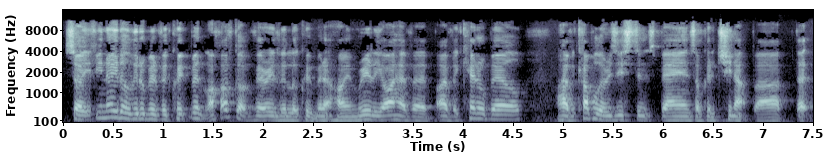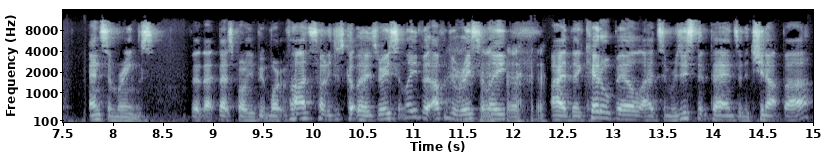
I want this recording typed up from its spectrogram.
So if you need a little bit of equipment, like I've got very little equipment at home. Really, I have a I have a kettlebell, I have a couple of resistance bands, I've got a chin up bar, that and some rings. But that, that's probably a bit more advanced. I only just got those recently. But up until recently, I had the kettlebell, I had some resistant bands, and a chin up bar.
